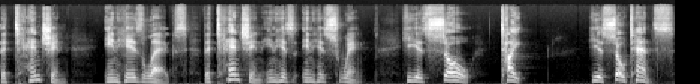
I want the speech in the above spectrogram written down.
the tension in his legs, the tension in his in his swing. He is so tight. He is so tense.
